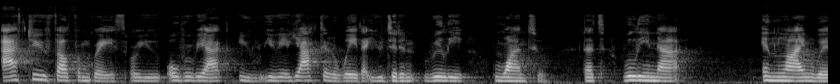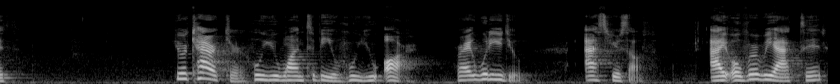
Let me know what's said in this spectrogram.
after you fell from grace or you overreact, you, you reacted a way that you didn't really want to that's really not in line with your character, who you want to be, who you are, right? What do you do? Ask yourself, I overreacted.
